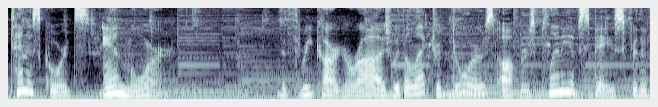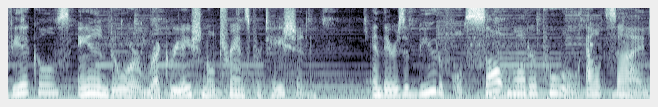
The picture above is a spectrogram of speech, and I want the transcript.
tennis courts, and more. The three-car garage with electric doors offers plenty of space for the vehicles and or recreational transportation. And there's a beautiful saltwater pool outside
